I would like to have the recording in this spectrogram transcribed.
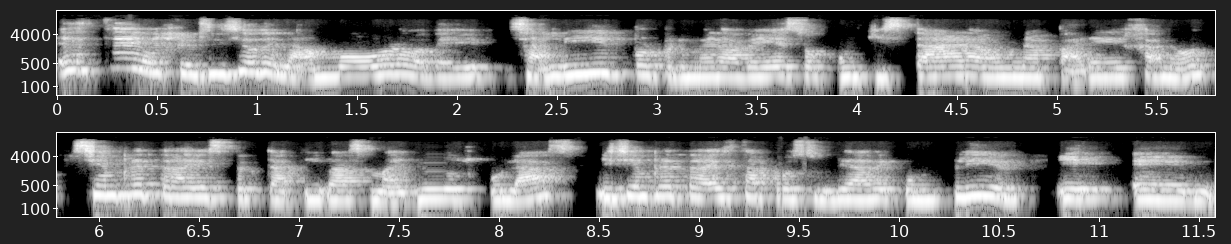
este ejercicio del amor o de salir por primera vez o conquistar a una pareja, ¿no? Siempre trae expectativas mayúsculas y siempre trae esta posibilidad de cumplir. Y eh,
